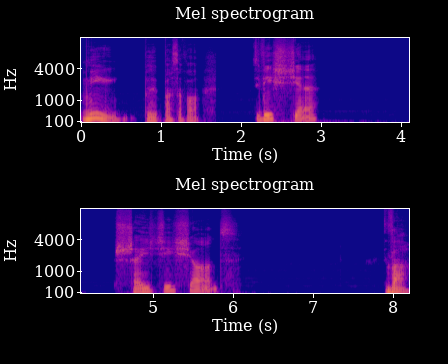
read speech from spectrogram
Mi by pasowało. 262.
